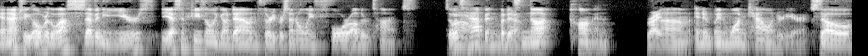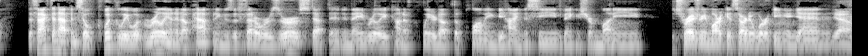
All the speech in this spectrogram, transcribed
And actually over the last 70 years, the S&P's only gone down 30% only four other times. So wow. it's happened, but yeah. it's not common right? Um, in in one calendar year. So the fact that happened so quickly, what really ended up happening is the Federal Reserve stepped in and they really kind of cleared up the plumbing behind the scenes, making sure money, the Treasury market started working again. Yeah.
